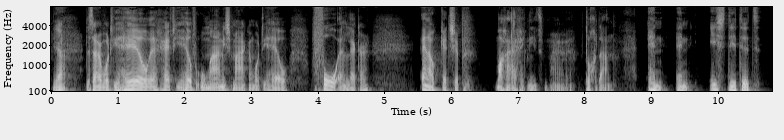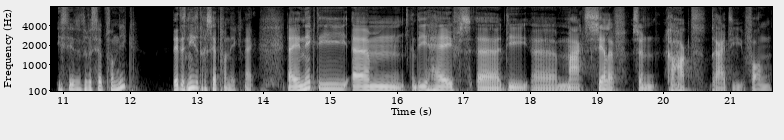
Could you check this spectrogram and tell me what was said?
Ja. Dus daar wordt hij heel, heeft hij heel veel umami smaak en wordt hij heel vol en lekker. En ook ketchup. Mag eigenlijk niet, maar eh, toch gedaan. En, en is, dit het, is dit het recept van Nick? Dit is niet het recept van Nick, nee. Nee, Nick die, ehm, die, heeft, eh, die eh, maakt zelf zijn gehakt, draait hij van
